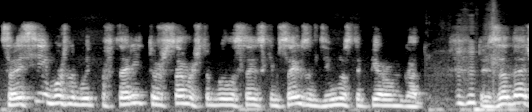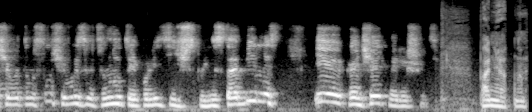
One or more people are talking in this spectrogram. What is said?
с Россией можно будет повторить то же самое, что было с Советским Союзом в 1991 году. Угу. То есть задача в этом случае вызвать внутриполитическую нестабильность и окончательно решить. Понятно.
